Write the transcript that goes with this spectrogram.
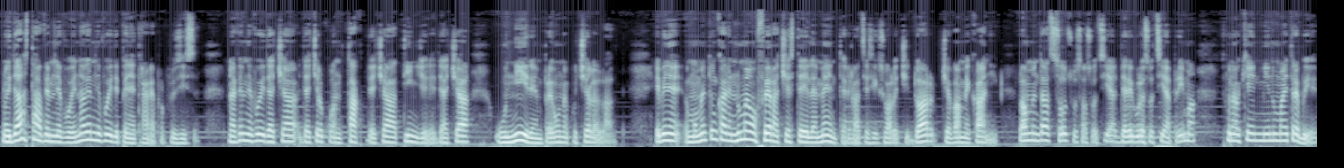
Noi de asta avem nevoie, nu avem nevoie de penetrarea propriu-zisă. Noi avem nevoie de, acea, de acel contact, de acea atingere, de acea unire împreună cu celălalt. E bine, în momentul în care nu mai oferă aceste elemente relația sexuală, ci doar ceva mecanic, la un moment dat soțul sau soția, de regulă soția prima, spune ok, mie nu mai trebuie.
